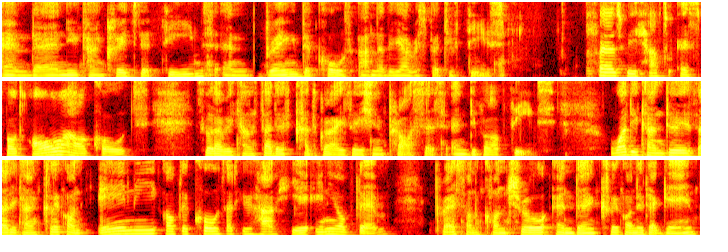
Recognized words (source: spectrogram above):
and then you can create the themes and bring the codes under their respective themes. First, we have to export all our codes so that we can start the categorization process and develop themes. What you can do is that you can click on any of the codes that you have here, any of them, press on control and then click on it again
